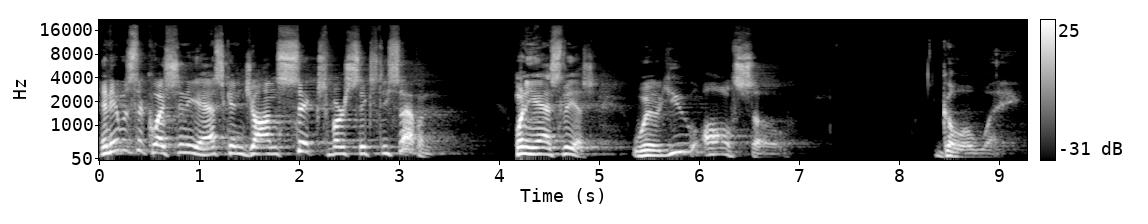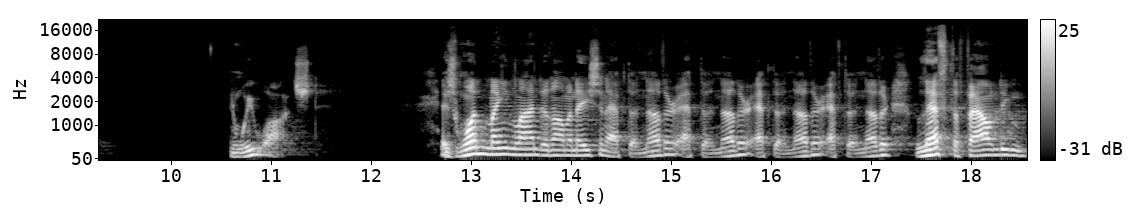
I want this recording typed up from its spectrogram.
And it was the question he asked in John 6, verse 67, when he asked this Will you also go away? And we watched as one mainline denomination after another, after another, after another, after another left the founding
